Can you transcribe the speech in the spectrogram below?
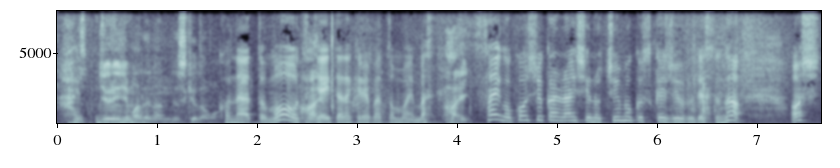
はい。12時までなんですけども、この後もお付き合いいただければと思います、はい。最後今週から来週の注目スケジュールですが明日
